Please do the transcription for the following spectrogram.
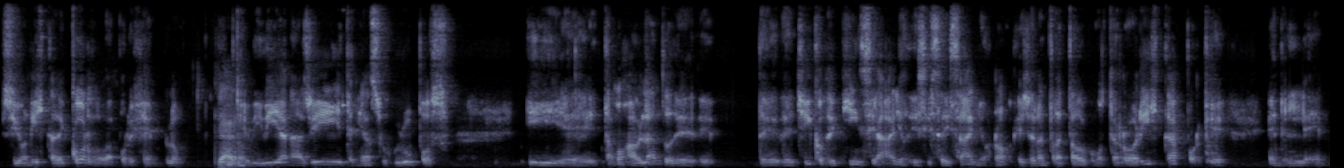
sionista de Córdoba, por ejemplo, claro. que vivían allí, tenían sus grupos, y eh, estamos hablando de, de de, chicos de 15 años, 16 años, ¿no? que ya eran tratados como terroristas porque en,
